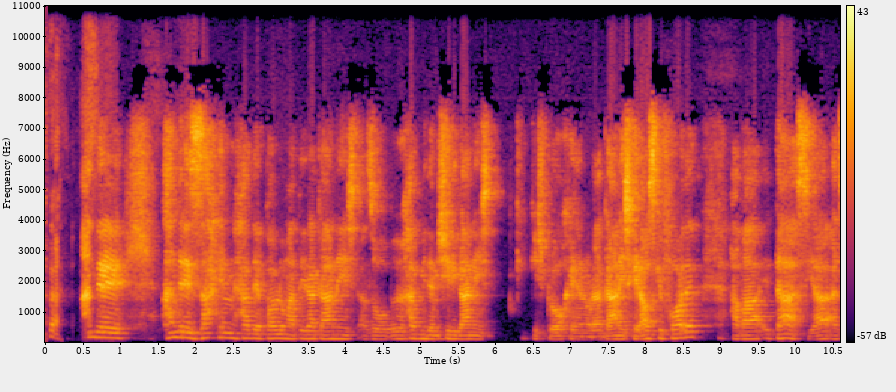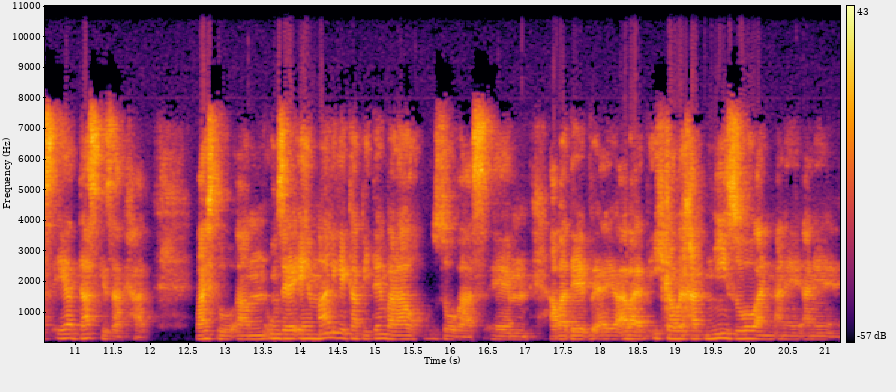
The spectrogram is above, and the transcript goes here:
andere, andere Sachen hat der Pablo Matera gar nicht, also hat mit dem Schiri gar nicht gesprochen oder gar nicht herausgefordert. Aber das, ja, als er das gesagt hat, weißt du, ähm, unser ehemaliger Kapitän war auch sowas. Ähm, aber, der, äh, aber ich glaube, er hat nie so ein, eine, eine,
